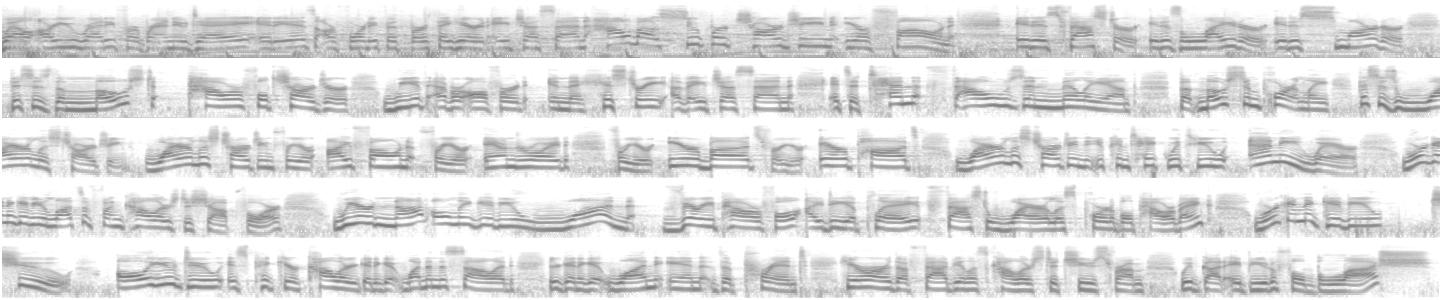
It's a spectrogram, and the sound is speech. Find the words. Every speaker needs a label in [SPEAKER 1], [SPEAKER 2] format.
[SPEAKER 1] Well, are you ready for a brand new day? It is our 45th birthday here at HSN. How about supercharging your phone? It is faster, it is lighter, it is smarter. This is the most powerful charger we have ever offered in the history of HSN. It's a 10,000 milliamp, but most importantly, this is wireless charging. Wireless charging for your iPhone, for your Android, for your earbuds, for your AirPods. Wireless charging that you can take with you anywhere. We're gonna give you lots of fun colors to shop for. We're not only give you one very powerful Idea Play fast wireless portable power bank, we're gonna gonna give you two. All you do is pick your color. You're gonna get one in the solid, you're gonna get one in the print. Here are the fabulous colors to choose from. We've got a beautiful blush,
